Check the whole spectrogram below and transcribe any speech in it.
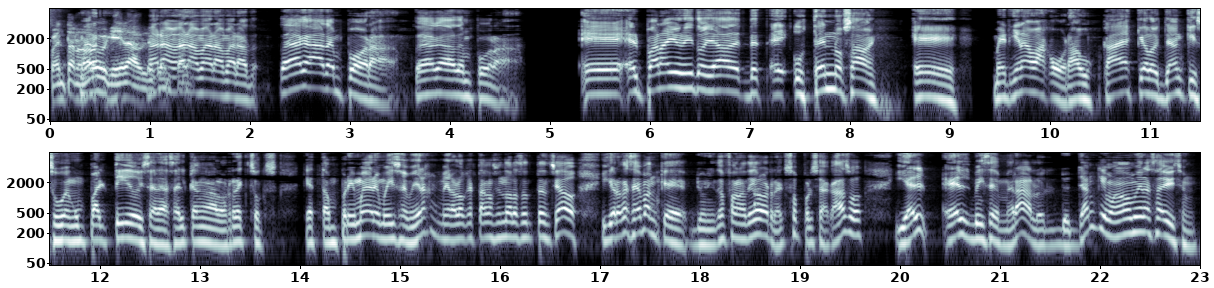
Cuéntanos algo que él hable. Mira, mira, mira, mira. Estoy acá temporada. Estoy acá temporada. Eh, el pana Junito ya, eh, ustedes no saben. Eh, me tiene abacorado. Cada vez que los Yankees suben un partido y se le acercan a los Red Sox que están primero y me dice, mira, mira lo que están haciendo los sentenciados. Y quiero que sepan que Junito es fanático de los Red Sox por si acaso. Y él, él me dice, mira, los, Yankees van a dominar esa división.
